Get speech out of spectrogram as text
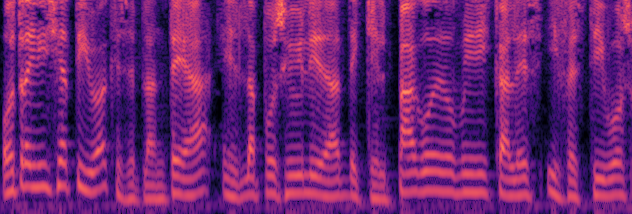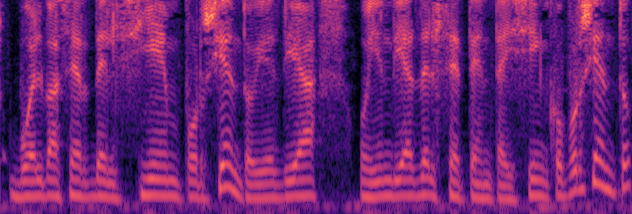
Otra iniciativa que se plantea es la posibilidad de que el pago de dominicales y festivos vuelva a ser del 100%. Hoy, es día, hoy en día es del 75%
